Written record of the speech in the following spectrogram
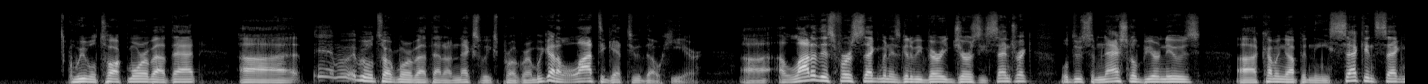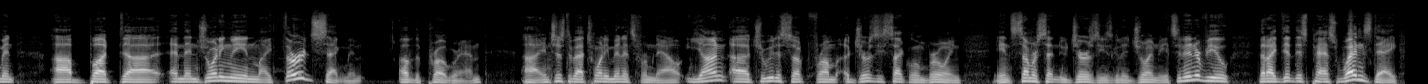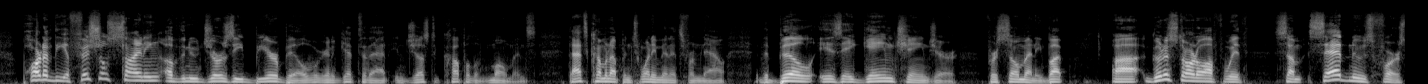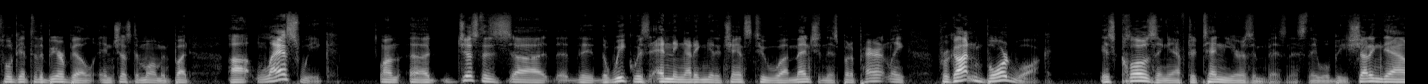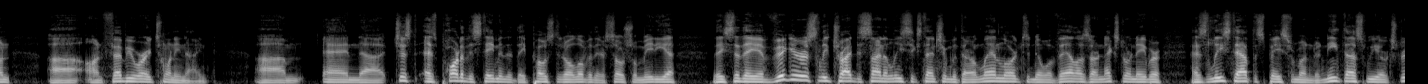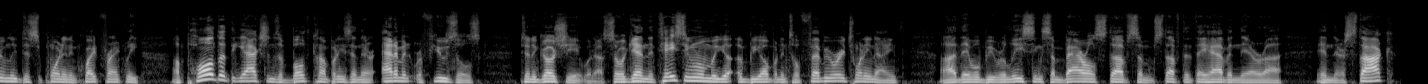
we will talk more about that. Uh, eh, maybe we'll talk more about that on next week's program. We got a lot to get to though here. Uh, a lot of this first segment is going to be very Jersey centric. We'll do some national beer news uh, coming up in the second segment. Uh, but uh, and then joining me in my third segment of the program uh, in just about 20 minutes from now, Jan uh, Chwiedosiuk from Jersey Cyclone Brewing in Somerset, New Jersey, is going to join me. It's an interview that I did this past Wednesday, part of the official signing of the New Jersey Beer Bill. We're going to get to that in just a couple of moments. That's coming up in 20 minutes from now. The bill is a game changer for so many. But uh, going to start off with some sad news first. We'll get to the beer bill in just a moment. But uh, last week, on uh, just as uh, the the week was ending, I didn't get a chance to uh, mention this, but apparently, Forgotten Boardwalk is closing after ten years in business. They will be shutting down uh, on February 29th. Um, and uh, just as part of the statement that they posted all over their social media, they said they have vigorously tried to sign a lease extension with our landlord to no avail as our next door neighbor has leased out the space from underneath us. We are extremely disappointed and, quite frankly, appalled at the actions of both companies and their adamant refusals to negotiate with us. So, again, the tasting room will be open until February 29th. Uh, they will be releasing some barrel stuff, some stuff that they have in their, uh, in their stock.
